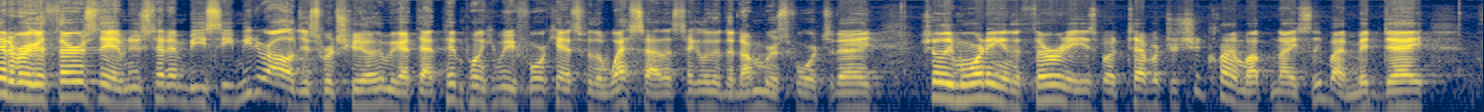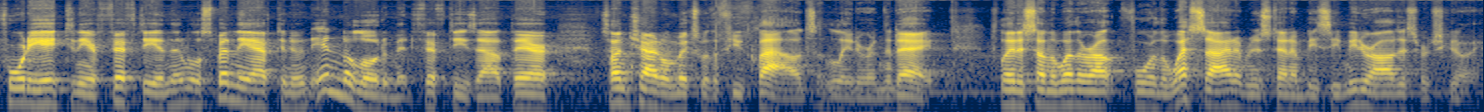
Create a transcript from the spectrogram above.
And a very good Thursday. I'm News 10 NBC meteorologist Rich Caniglia. We got that pinpoint community forecast for the west side. Let's take a look at the numbers for today. Chilly morning in the 30s, but temperature should climb up nicely by midday, 48 to near 50, and then we'll spend the afternoon in the low to mid 50s out there. Sunshine will mix with a few clouds later in the day. The latest on the weather out for the west side. I'm News 10 NBC meteorologist Rich Caniglia.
